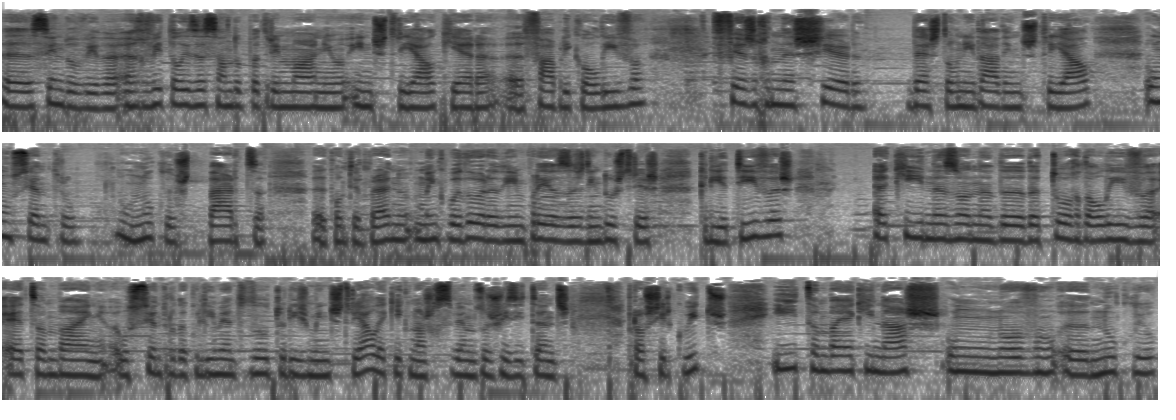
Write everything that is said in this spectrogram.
Uh, sem dúvida. A revitalização do património industrial, que era a fábrica Oliva, fez renascer desta unidade industrial, um centro, um núcleo de arte uh, contemporâneo, uma incubadora de empresas de indústrias criativas Aqui na zona de, da Torre da Oliva é também o centro de acolhimento do turismo industrial, é aqui que nós recebemos os visitantes para os circuitos e também aqui nasce um novo uh, núcleo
